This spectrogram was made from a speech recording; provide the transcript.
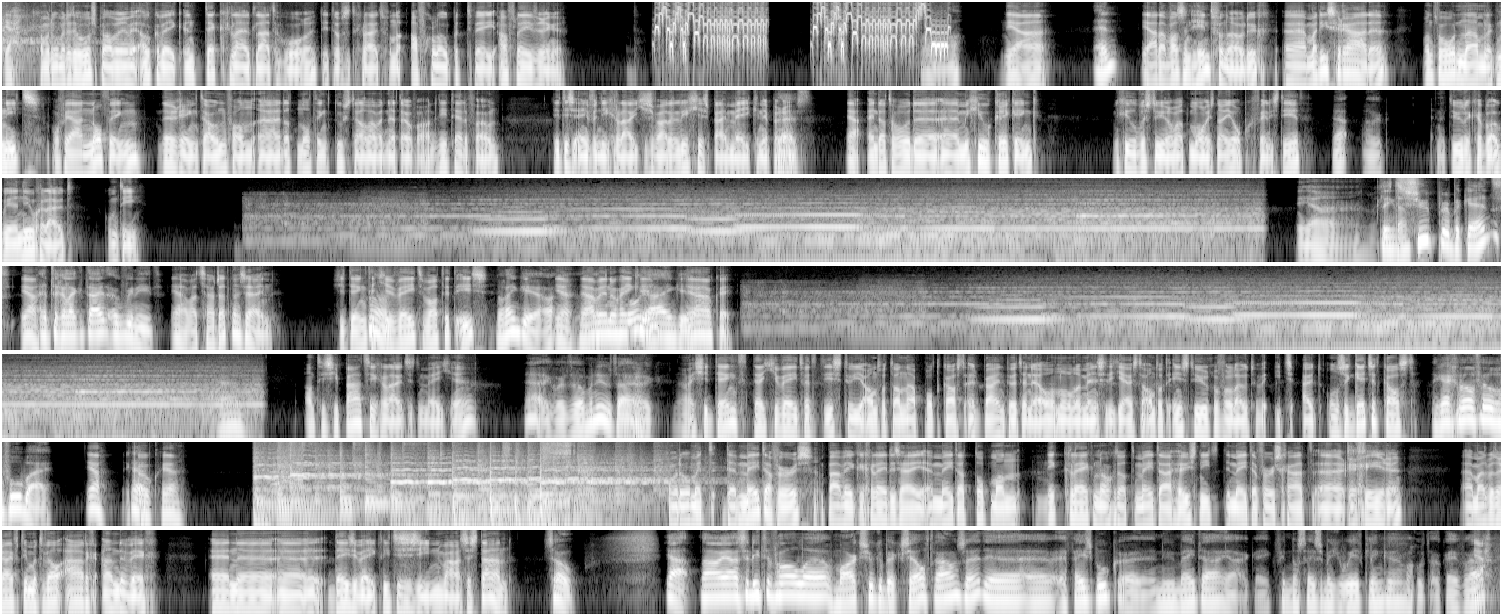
Ja, gaan we door met het hoorspel waarin we elke week een tech-geluid laten horen. Dit was het geluid van de afgelopen twee afleveringen. Oh. Ja, En? ja daar was een hint voor nodig. eh, maar die is geraden. Want we hoorden namelijk niets, of ja, nothing, de ringtoon van eh, dat nothing toestel waar we het net over hadden, die telefoon. Dit is een van die geluidjes waar de lichtjes bij meeknipperen. Juist. Ja, en dat hoorde eh, Michiel Krikkink. Michiel, we sturen wat moois naar je op. Gefeliciteerd. Ja, leuk. En natuurlijk hebben we ook weer een nieuw geluid. Komt-ie. Ja. Klinkt super bekend Ja. en tegelijkertijd ook weer niet. ja, wat zou dat nou zijn? Als je denkt dat Oh. je weet wat dit is. Nog één keer. Oh, Ja, ja wil je nog één oh, keer? Ja, één keer. Ja, oké. Anticipatiegeluid is een beetje, hè? Ja, ik word wel benieuwd eigenlijk. Nou, als je denkt dat je weet wat het is, doe je antwoord dan naar podcast.bruin.nl. En onder de mensen die het juiste antwoord insturen, verloten we iets uit onze gadgetkast. Ik krijg er wel veel gevoel bij. Ja, ik Ja. ook, ja. Door met de metaverse. Een paar weken geleden zei een meta-topman Nick Clegg nog dat Meta heus niet de metaverse gaat eh, regeren. Eh, maar het bedrijf timmert wel aardig aan de weg. En eh, eh, deze week lieten ze zien waar ze staan. Zo. Ja, nou ja, ze lieten vooral, eh, of Mark Zuckerberg zelf trouwens, hè, de, eh, Facebook, eh, nu Meta. Ja, ik vind het nog steeds een beetje weird klinken, maar goed, oké, vooruit.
